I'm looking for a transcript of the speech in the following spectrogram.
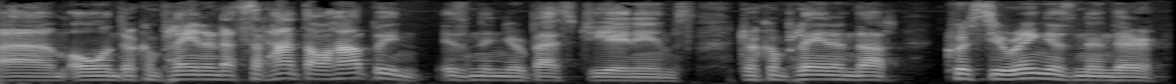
Um, oh, and they're complaining that Seán Óg Ó hAilpín isn't in your best GAA names. They're complaining that Christy Ring isn't in there.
